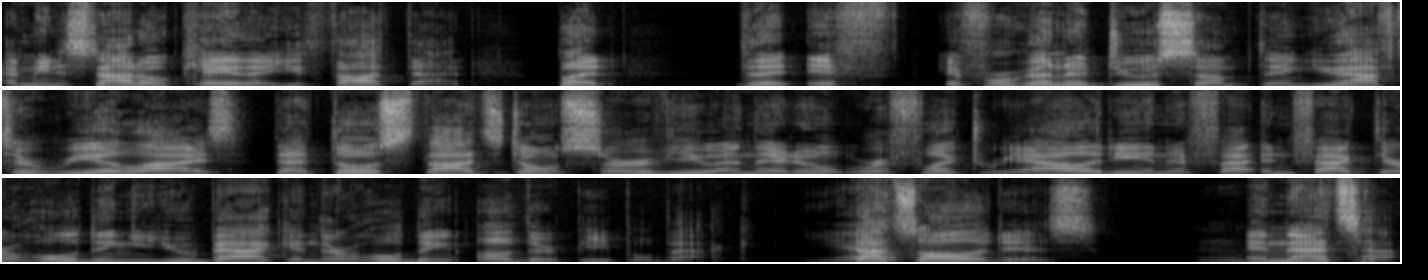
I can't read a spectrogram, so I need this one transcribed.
I mean it's not okay that you thought that, but the if if we're going to do something, you have to realize that those thoughts don't serve you and they don't reflect reality and in fact in fact they're holding you back and they're holding other people back. Yep. That's all it is. Mm-hmm. And that's how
